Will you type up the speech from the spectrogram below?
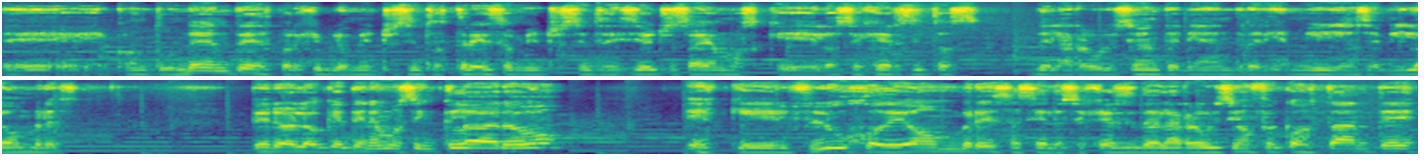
eh, contundentes, por ejemplo en 1813 o 1818 sabemos que los ejércitos de la revolución tenían entre 10.000 y 11.000 hombres, pero lo que tenemos en claro es que el flujo de hombres hacia los ejércitos de la revolución fue constante,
